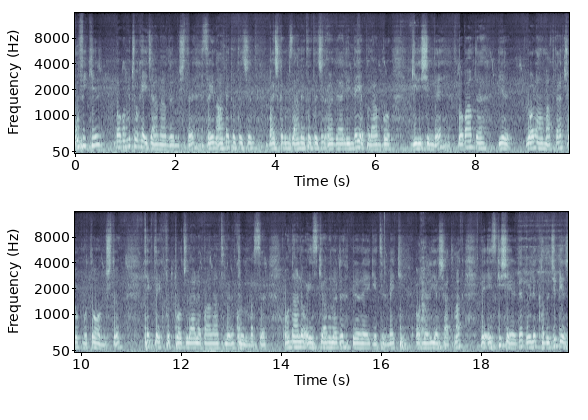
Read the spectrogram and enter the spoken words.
Bu fikir babamı çok heyecanlandırmıştı. Sayın Ahmet Ataç'ın, Başkanımız Ahmet Ataç'ın önderliğinde yapılan bu girişimde babam da bir rol almaktan çok mutlu olmuştu. Tek tek futbolcularla bağlantıların kurulması, onlarla o eski anıları bir araya getirmek, onları yaşatmak ve Eskişehir'de böyle kalıcı bir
